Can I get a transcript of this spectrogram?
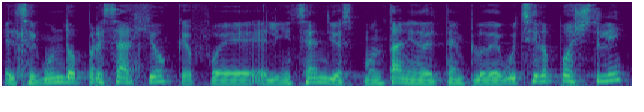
El segundo presagio, que fue el incendio espontáneo del templo de Huitzilopochtli,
